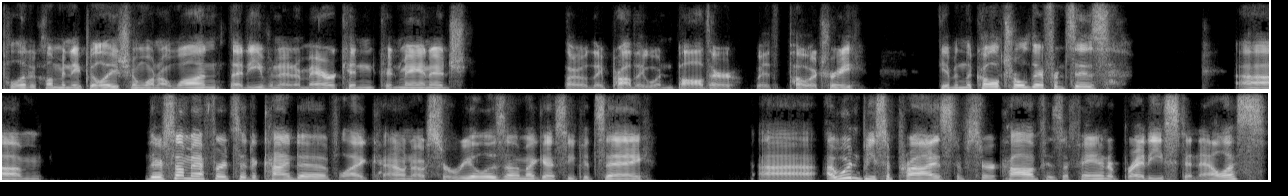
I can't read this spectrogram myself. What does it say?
political manipulation 101 that even an American could manage, though they probably wouldn't bother with poetry given the cultural differences. Um, there's some efforts at a kind of like, I don't know, surrealism, I guess you could say. Uh, I wouldn't be surprised if Surkov is a fan of Bret Easton Ellis,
